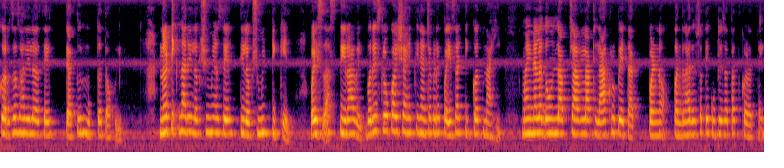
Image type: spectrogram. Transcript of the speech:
कर्ज झालेलं असेल त्यातून मुक्तता होईल. न टिकणारी लक्ष्मी असेल ती लक्ष्मी टिकेल. पैसा स्थिरावेल. बरेच लोक असे आहेत की ज्यांच्याकडे पैसा टिकत नाही. महिन्याला दोन लाख चार लाख लाख रुपये येतात पण पंधरा दिवसात ते कुठे जातात कळत नाही.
